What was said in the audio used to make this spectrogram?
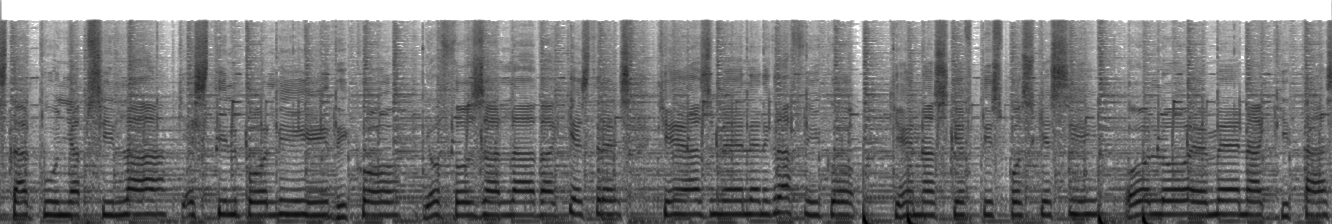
Φορά τα κούνια ψηλά και στυλ πολύ ειδικό. Νιώθω ζαλάδα και στρες και ας με λένε γραφικό. Και να σκεφτείς πως κι εσύ όλο εμένα κοιτάς.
